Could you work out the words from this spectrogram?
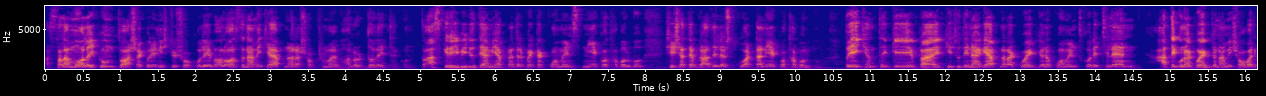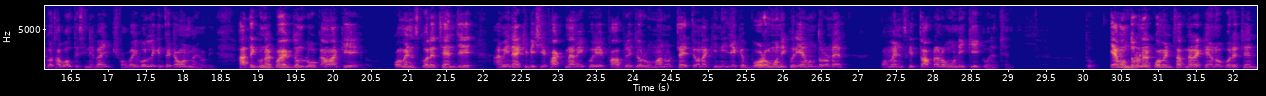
আসসালামু আলাইকুম। তো আশা করি নিশ্চয়ই সকলেই ভালো আছেন। আমি চাই আপনারা সবসময় ভালোর দলেই থাকুন। তো আজকের এই ভিডিওতে আমি আপনাদের কয়েকটা কমেন্টস নিয়ে কথা বলব, সেই সাথে ব্রাজিলের স্কোয়াডটা নিয়ে কথা বলব। তো এইখান থেকে প্রায় কিছুদিন আগে আপনারা কয়েকজনে কমেন্টস করেছিলেন। হাতে গোনা কয়েকজন, আমি সবার কথা বলতেছি না ভাই, সবাই বললে কিন্তু এটা অন্যায় হবে। হাতে গোনা কয়েকজন লোক আমাকে কমেন্টস করেছেন যে, আমি নাকি বেশি ফাঁকনামি করি, ফাবরেজো রোমানোর চাইতেও নাকি নিজেকে বড় মনে করি, এমন ধরনের কমেন্টস কিন্তু আপনারা অনেকেই করেছেন। তো এমন ধরনের কমেন্টস আপনারা কেন করেছেন?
